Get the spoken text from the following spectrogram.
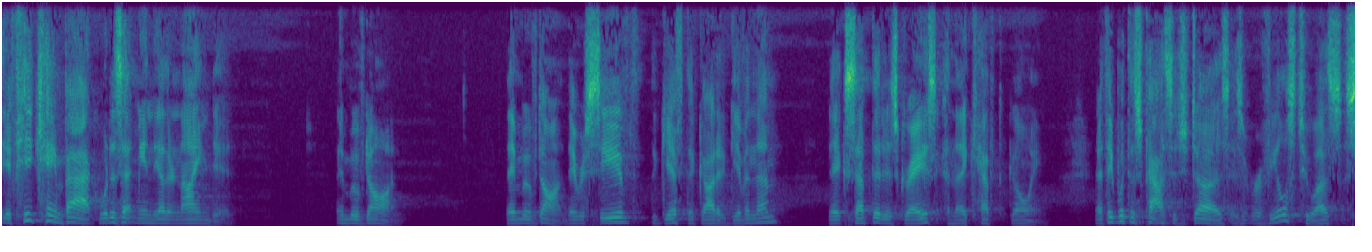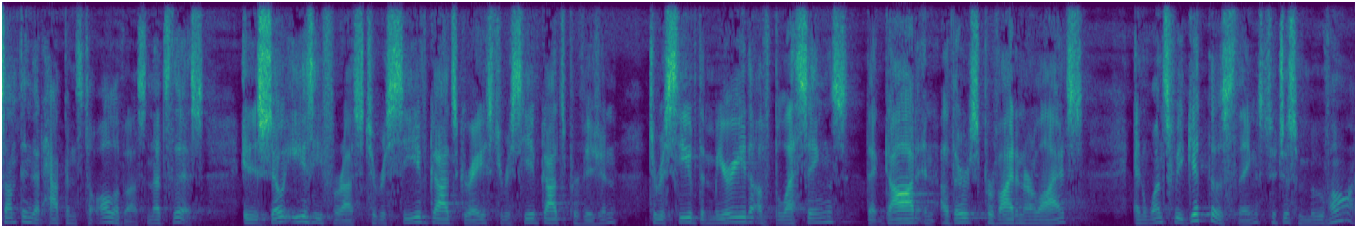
If he came back, what does that mean the other nine did? They moved on. They moved on. They received the gift that God had given them, they accepted his grace, and they kept going. And I think what this passage does is it reveals to us something that happens to all of us, and that's this it is so easy for us to receive God's grace, to receive God's provision, to receive the myriad of blessings that God and others provide in our lives. And once we get those things, to just move on,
